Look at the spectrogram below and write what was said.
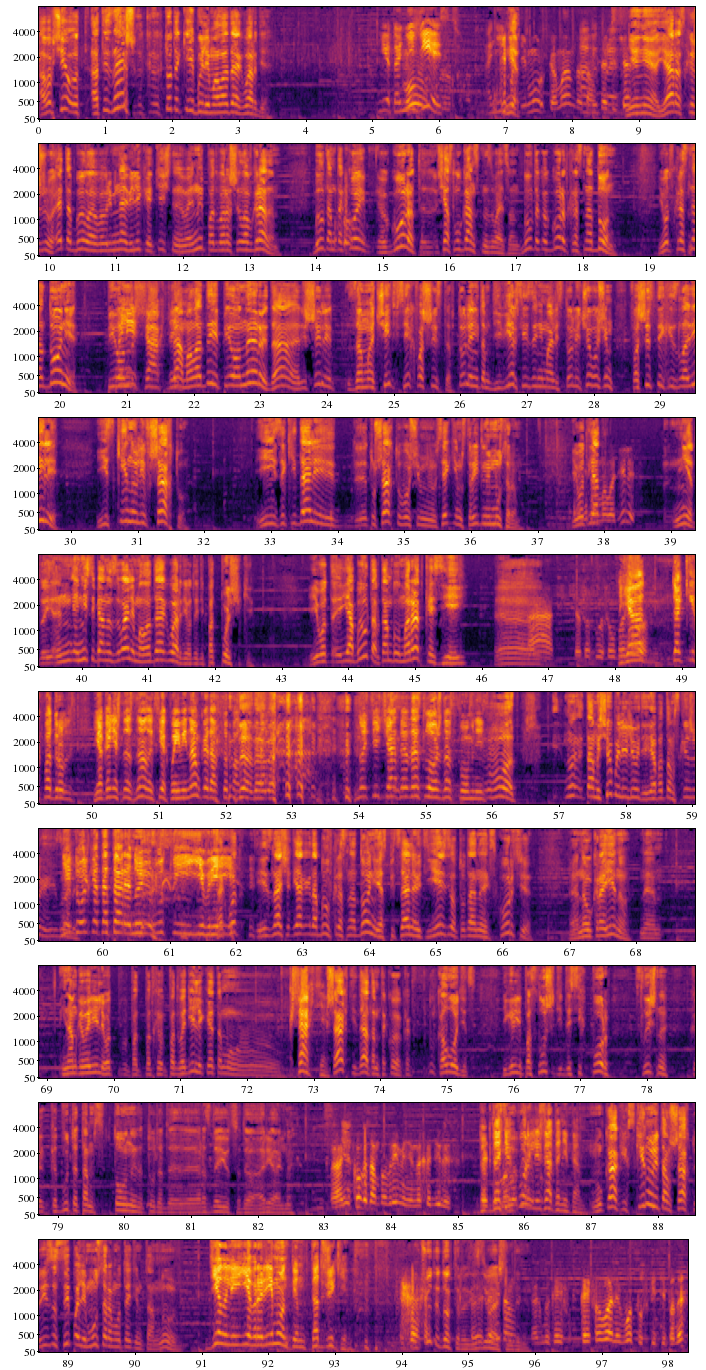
а вообще, вот, а ты знаешь, кто такие были молодая гвардия? Нет, они Ну, есть. Они... Нет. Тимур, команда, А, там всякие. Не-не, я расскажу. Это было во времена Великой Отечественной войны под Ворошиловградом. Был там такой э, город, э, сейчас Луганск называется он, был такой город Краснодон. И вот в Краснодоне пион- Были шахты. Да, молодые пионеры, да, решили замочить всех фашистов. То ли они там диверсией занимались, то ли что. В общем, фашисты их изловили и скинули в шахту. И закидали эту шахту, в общем, всяким строительным мусором. И вот Они я... там молодились? Нет, они, они себя называли молодая гвардия, вот эти подпольщики. И вот э, я был там, там был Марат Козей. э, А, что-то слышал про Я него. таких подробностей. Я, конечно, знал их всех по именам, когда вступал. Да, да, да. Но сейчас это сложно вспомнить. Вот. Ну, там еще были люди, я потом скажу, Не только татары, но и русские, и Так евреи. вот, и значит, я когда был в Краснодоне, я специально ведь ездил туда на экскурсию, э, на Украину. э, и нам говорили, вот под- под- подводили к этому э, К шахте. к шахте, да, там такое, как ну, колодец. И говорили, послушайте, до сих пор слышно, как, как будто там стоны оттуда да, раздаются, да, реально. А они сколько там по времени находились? Так Эти до сих молодые? пор лежат они там. Ну как, их скинули там в шахту и засыпали мусором вот этим там, ну, Делали евроремонт им таджики. что ты, доктор, издеваешься над этим? как бы кайф- кайфовали в отпуске, типа, да?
